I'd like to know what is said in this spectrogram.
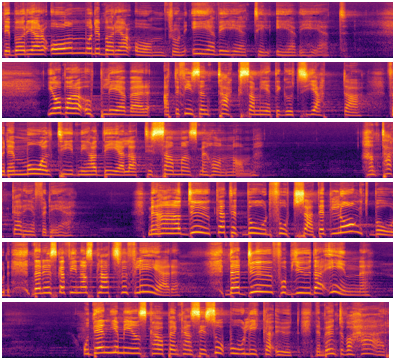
Det börjar om och det börjar om från evighet till evighet. Jag bara upplever att det finns en tacksamhet i Guds hjärta för den måltid ni har delat tillsammans med honom. Han tackar er för det. Men han har dukat ett bord fortsatt, ett långt bord där det ska finnas plats för fler. Där du får bjuda in. Och den gemenskapen kan se så olika ut. Den behöver inte vara här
